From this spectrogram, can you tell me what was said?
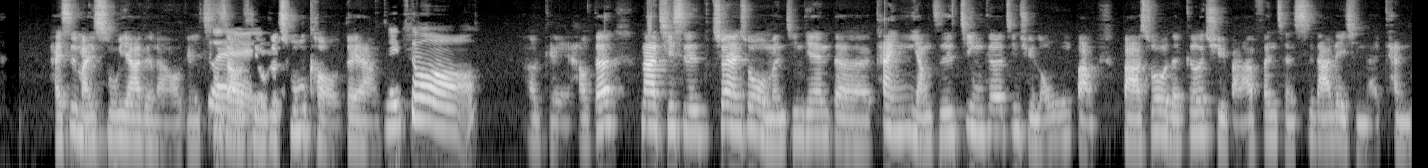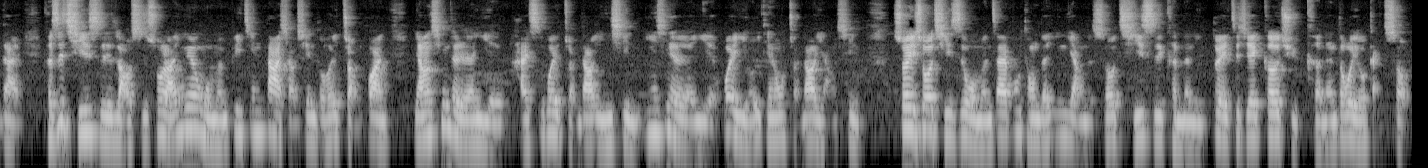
还是蛮舒压的啦。OK，至少有个出口，对啊，没错。OK，好的。那其实虽然说我们今天的看阴阳之劲歌金曲龙虎榜，把所有的歌曲把它分成四大类型来看待，可是其实老实说了，因为我们毕竟大小线都会转换，阳性的人也还是会转到阴性，阴性的人也会有一天会转到阳性。所以说，其实我们在不同的阴阳的时候，其实可能你对这些歌曲可能都会有感受，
